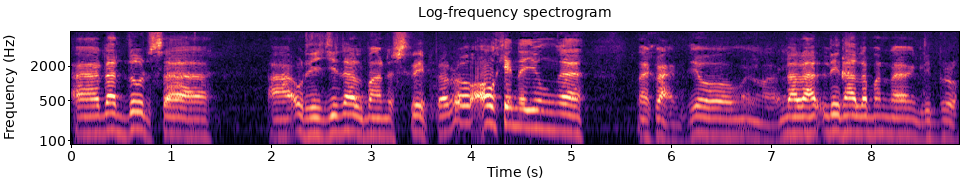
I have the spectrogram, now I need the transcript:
ah, nandun sa ah, original manuscript. Pero okay na yung, uh, yung ano, nala, linalaman ng libro.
